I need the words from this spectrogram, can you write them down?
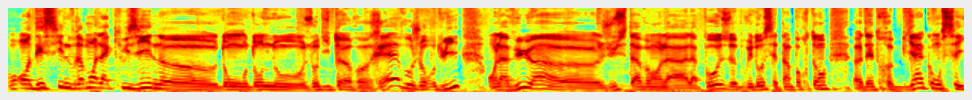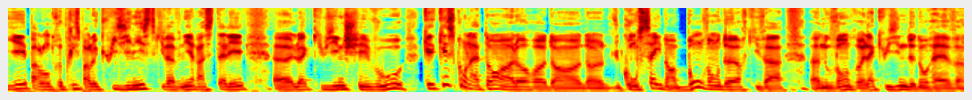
On, dessine vraiment la cuisine euh, dont, dont nos auditeurs rêvent aujourd'hui. On l'a vu hein, euh, juste avant la, la pause. Bruno, c'est important euh, d'être bien conseillé par l'entreprise, par le cuisiniste qui va venir installer euh, la cuisine chez vous. Qu'est- Qu'est-ce qu'on attend alors euh, dans- dans- du conseil d'un bon vendeur qui va euh, nous vendre la cuisine de nos rêves?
